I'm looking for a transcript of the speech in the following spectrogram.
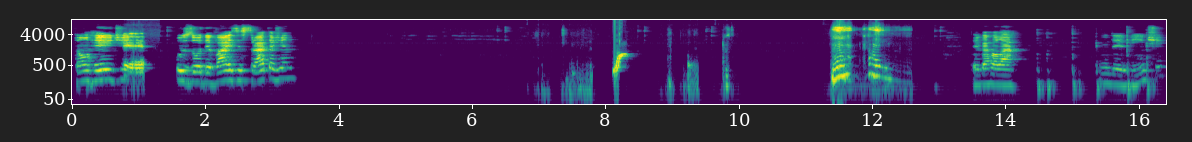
Então o Raid É. usou Device Stratagem. Ele vai rolar um D20.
